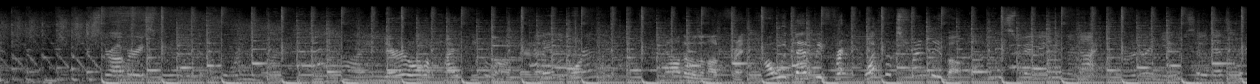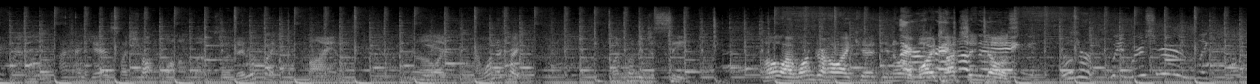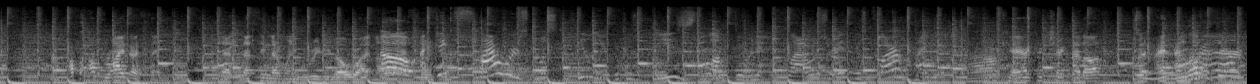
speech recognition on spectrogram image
Strawberry smoothie at four in the morning. There are a lot of high people out there. They look friendly. No, there was not friendly. How would that be friendly? What looks friendly about that? They're spinning and they're not murdering you, so that's pretty friendly. I, I guess I shot one of them, so they look like mines. You know, Yeah. like I wonder if I. Let, let me just see. Oh, I wonder how I could, you know, I avoid touching nothing. those. Those are Wait, where's your like up, up right, I think. That that thing that went really low right now. Oh, I think flowers must heal you because bees love doing it with flowers, right? There was a flower behind you. Okay, I could check that out. But I, I love that they're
